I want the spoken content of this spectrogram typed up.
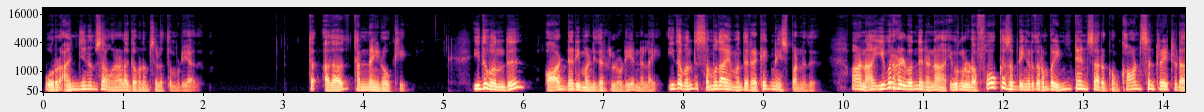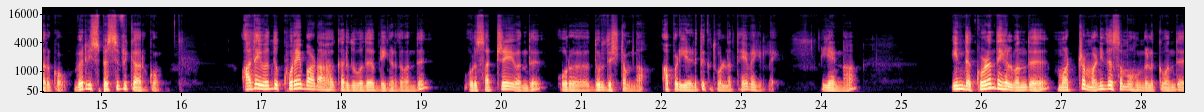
ஒரு அஞ்சு நிமிஷம் அவங்களால கவனம் செலுத்த முடியாது. த- அதாவது தன்னை நோக்கி. இது வந்து ஆர்டினரி மனிதர்களுடைய நிலை. இதை வந்து சமுதாயம் வந்து ரெக்கக்னைஸ் பண்ணுது. ஆனால் இவர்கள் வந்து என்னென்னா இவங்களோட ஃபோக்கஸ் அப்படிங்கிறது ரொம்ப இன்டென்ஸாக இருக்கும். கான்சென்ட்ரேட்டடாக இருக்கும். வெரி ஸ்பெசிஃபிக்காக இருக்கும். அதை வந்து குறைபாடாக கருதுவது அப்படிங்கிறது வந்து ஒரு சற்றே வந்து ஒரு துரதிர்ஷ்டம் தான் அப்படி எடுத்துக்கொள்ள தேவையில்லை. ஏன்னா இந்த குழந்தைகள் வந்து மற்ற மனித சமூகங்களுக்கு வந்து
